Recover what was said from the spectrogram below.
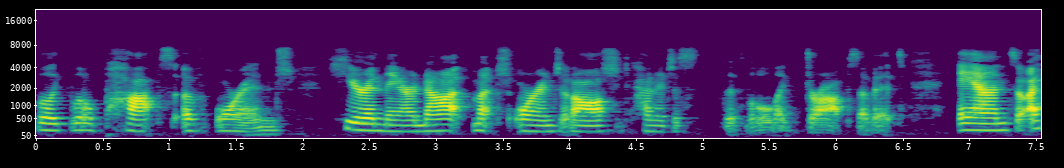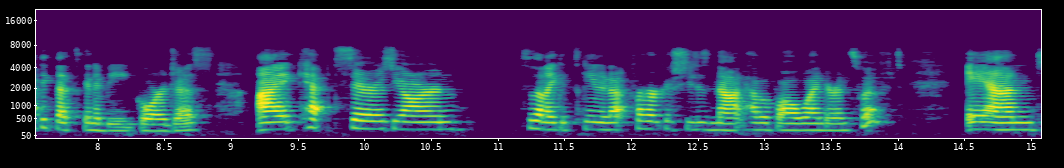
like little pops of orange here and there, not much orange at all. She kind of just did little like drops of it. And so I think that's going to be gorgeous. I kept Sarah's yarn so that I could skein it up for her because she does not have a ball winder in Swift. And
